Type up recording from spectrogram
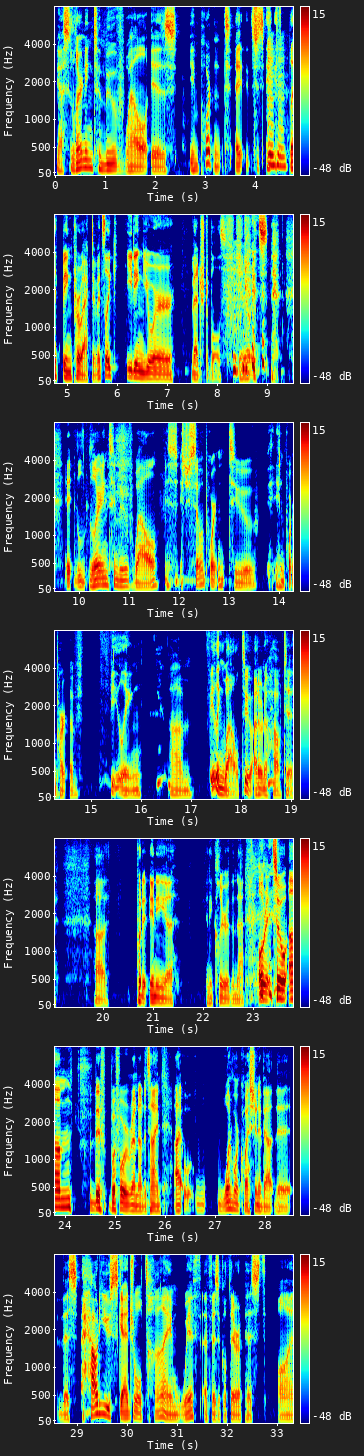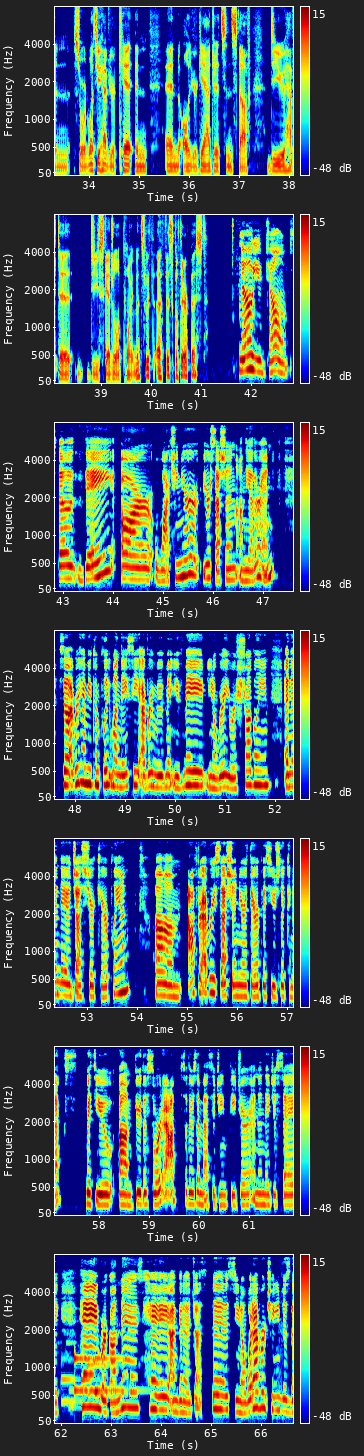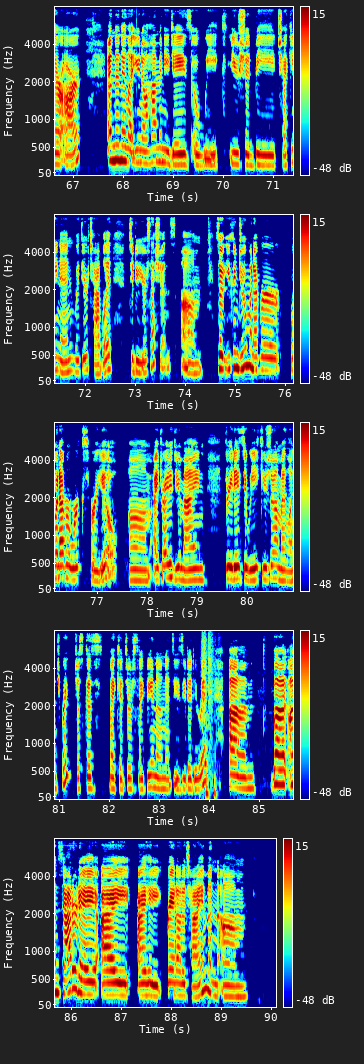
Yes, learning to move well is important. It's just it's hmm like being proactive. It's like eating your vegetables. You know, it's it learning to move well is it's just so important to an important part of feeling Yeah. um feeling well too. I don't know Yeah. how to uh put it any uh any clearer than that. All right. So, um, bef- before we run out of time, uh, one more question about the this: How do you schedule time with a physical therapist on Sword? Once you have your kit and and all your gadgets and stuff, do you have to do you schedule appointments with a physical therapist? No, you don't. So they are watching your your session on the other end. So every time you complete one, they see every movement you've made, you know, where you were struggling, and then they adjust your care plan. Um, after every session, your therapist usually connects with you um, through the Sword app. So there's a messaging feature, and then they just say, "Hey, work on this. Hey, I'm gonna adjust this. You know, whatever changes there are." And then they let you know how many days a week you should be checking in with your tablet to do your sessions. Um, so you can do them whenever whenever works for you. Um, I try to do mine three days a week, usually on my lunch break, just because my kids are sleeping and it's easy to do it. Um, but on Saturday, I I ran out of time and um,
